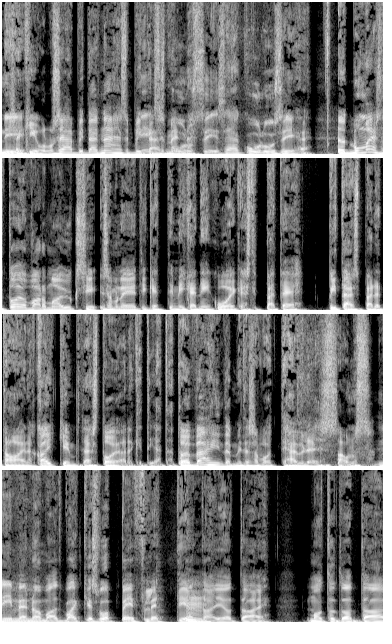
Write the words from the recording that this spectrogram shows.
Niin. Se kiulu. Sehän pitäisi, näinhän se Niin, pitäisi se mennä. si- sehän kuuluu siihen. No, mun mielestä toi on varmaan yksi semmoinen etiketti, mikä niinku oikeasti pätee. Pitäisi pädetä aina. Kaikkien pitäisi toi ainakin tietää. Toi on vähintä, mitä sä voit tehdä yleisessä saunassa. Nimenomaan, vaikka sulla ole peflettiä mm. tai jotain. Mutta tota,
